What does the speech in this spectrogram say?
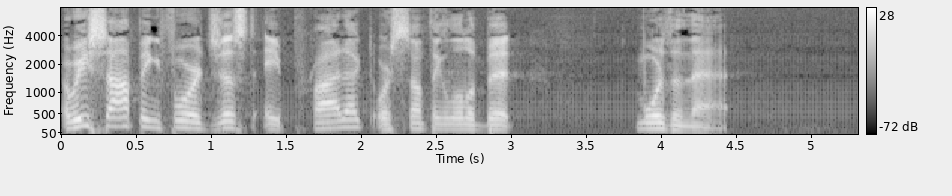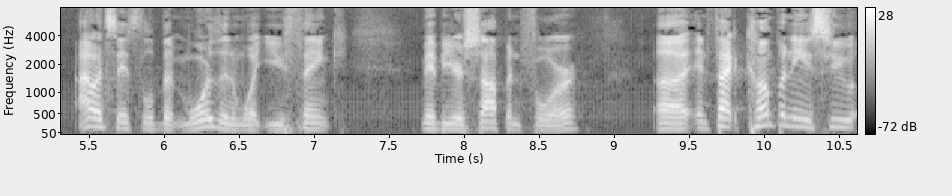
are we shopping for just a product or something a little bit more than that? I would say it's a little bit more than what you think maybe you're shopping for. Uh, in fact, companies who,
